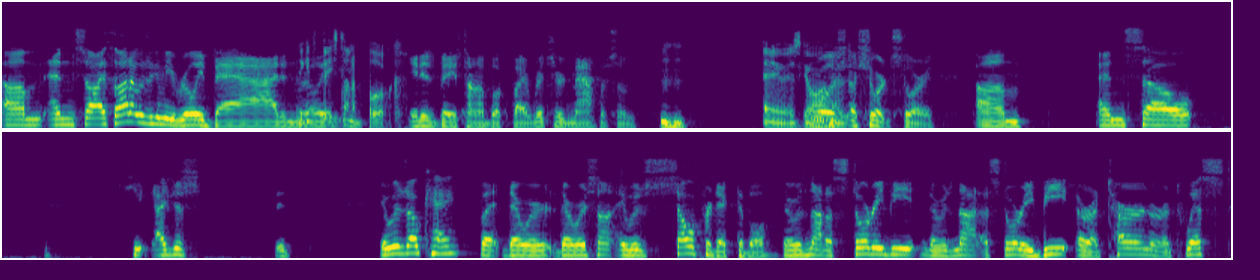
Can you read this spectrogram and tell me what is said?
Um, and so I thought it was gonna be really bad and I think really. it's based on a book. It is based on a book by Richard Matheson. hmm Anyways, go well, on. a, a short story. Um, and so he, I just, it, it was okay, but there were there were some. It was so predictable. There was not a story beat. There was not a story beat or a turn or a twist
